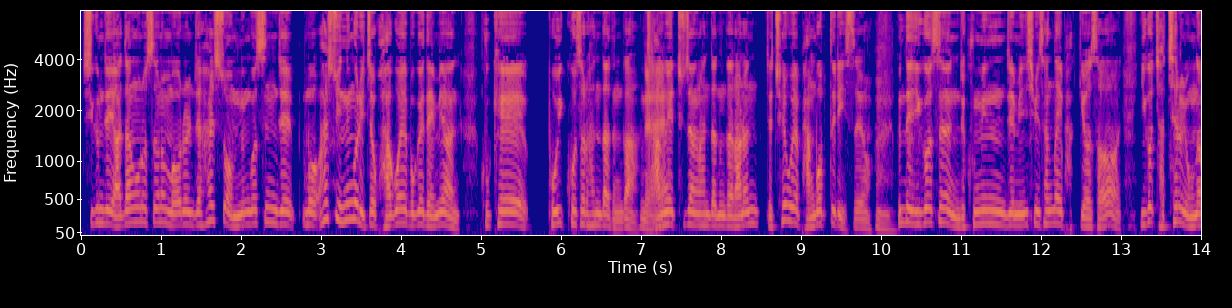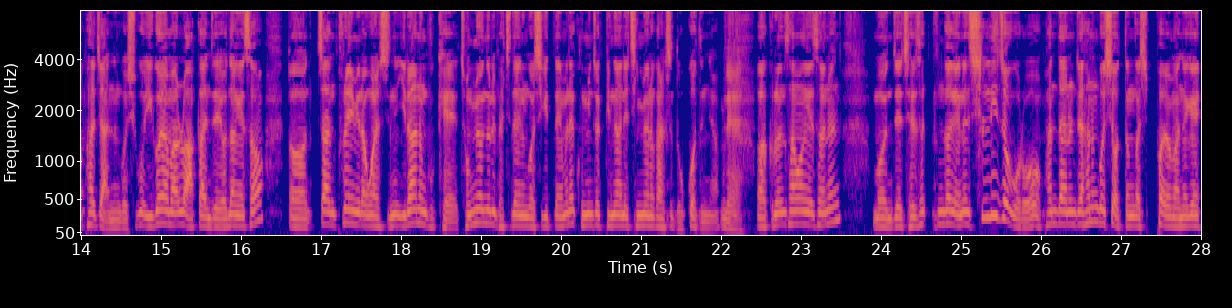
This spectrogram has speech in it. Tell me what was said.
지금 이제 야당으로서는 뭐를 이제 할 수 없는 것은 이제 뭐 할 수 있는 건 있죠. 과거에 보게 되면 국회 보이콧을 한다든가 네. 장외 투쟁을 한다든가라는 최후의 방법들이 있어요. 음. 근데 이것은 이제 국민 이제 민심이 상당히 바뀌어서 이것 자체를 용납하지 않는 것이고 이거야말로 아까 이제 여당에서 어 짠 프레임이라고 할 수 있는 일하는 국회 정면으로 배치되는 것이기 때문에 국민적 비난에 직면할 가능성이 높거든요. 네. 어, 그런 상황에서는 뭐 이제 제 생각에는 실리적으로 판단을 이제 하는 것이 어떤가 싶어요. 만약에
